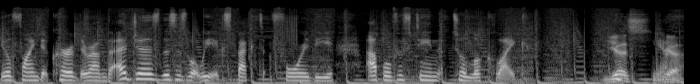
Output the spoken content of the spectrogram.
you'll find it curved around the edges. This is what we expect for the Apple 15 to look like. Yes, Yeah. yeah.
